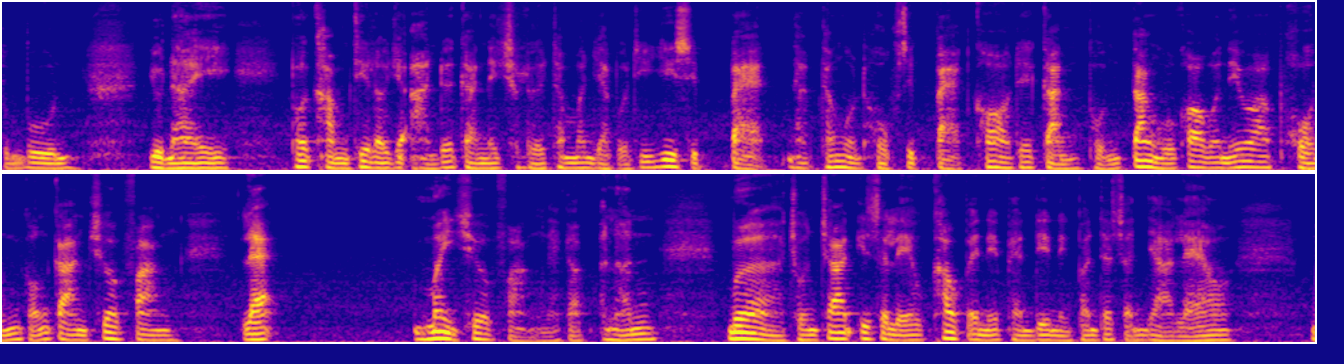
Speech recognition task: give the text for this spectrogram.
สมบูรณ์ อยู่ในพระคำที่เราจะอ่านด้วยกันในเฉลยธรรมบัญญัติบทที่ 28 นะครับ ทั้งหมด 68 ข้อด้วยกัน ผมตั้งหัวข้อวันนี้ว่าผลของการเชื่อฟังและ ไม่เชื่อฟังนะครับ อันนั้นเมื่อชนชาติอิสราเอลเข้าไปในแผ่นดินแห่งพันธสัญญาแล้ว โม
